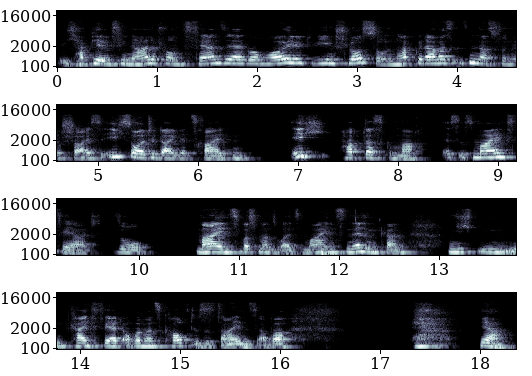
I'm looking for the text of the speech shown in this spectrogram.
Ich habe hier im Finale vom Fernseher geheult wie ein Schloss und habe gedacht, was ist denn das für eine Scheiße? Ich sollte da jetzt reiten. Ich habe das gemacht. Es ist mein Pferd. So, meins, was man so als meins nennen kann. Nicht kein Pferd, auch wenn man es kauft, ist es seins. Aber ja,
